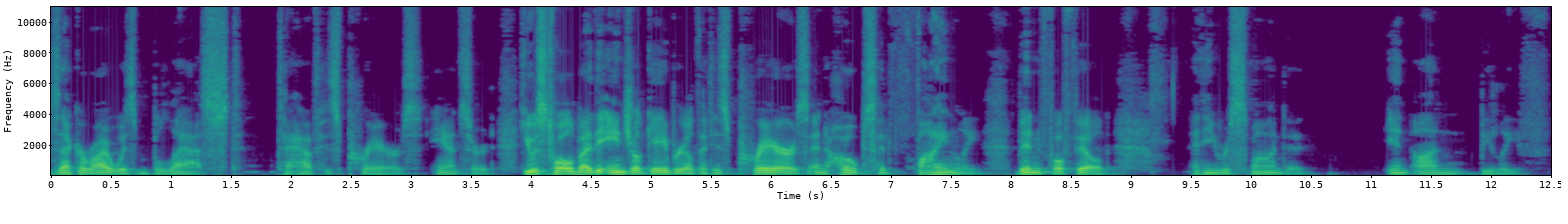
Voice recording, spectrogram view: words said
Zechariah was blessed to have his prayers answered. He was told by the angel Gabriel that his prayers and hopes had finally been fulfilled, and he responded in unbelief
